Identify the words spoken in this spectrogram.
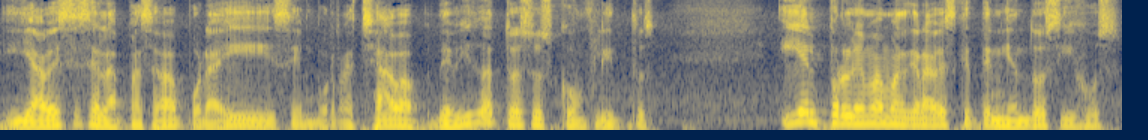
Y a veces se la pasaba por ahí, se emborrachaba debido a todos esos conflictos. Y el problema más grave es que tenían dos hijos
